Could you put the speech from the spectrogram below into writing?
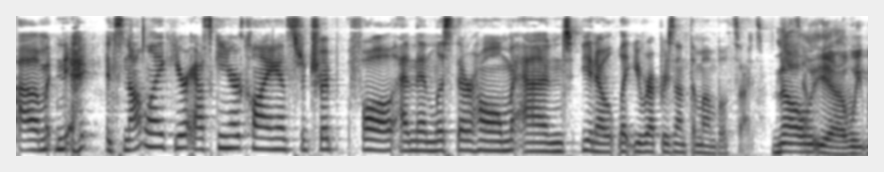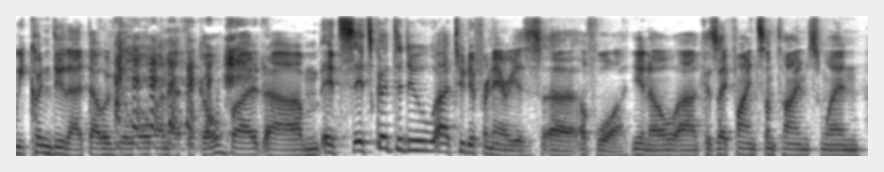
Um, it's not like you're asking your clients to trip, fall, and then list their home and you know let you represent them on both sides. No, So- yeah, we, we couldn't do that. That would be a little unethical. But um, it's it's good to do uh, two different areas uh, of law. You know, because I find sometimes when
